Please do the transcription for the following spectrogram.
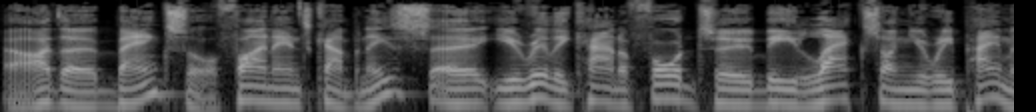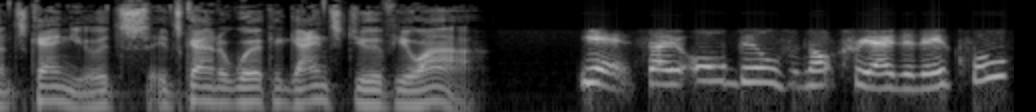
uh, either banks or finance companies? Uh, you really can't afford to be lax on your repayments, can you? It's it's going to work against you if you are. Yeah, so all bills are not created equal.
